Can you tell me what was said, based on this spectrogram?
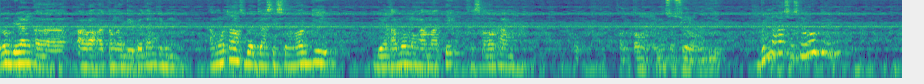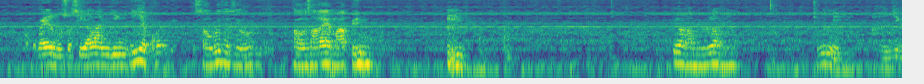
lu bilang ke atau nggak gebetan gini kamu tuh harus belajar sosiologi biar kamu mengamati seseorang. Kontong ini sosiologi. Bener sosiologi. Apa kayak ilmu sosial anjing. Iya setahu gue sosiologi. Kalau salah ya maafin. Tapi alhamdulillah nih. Cuman nih anjing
